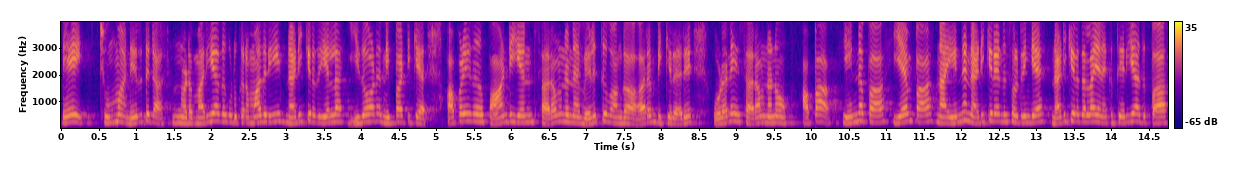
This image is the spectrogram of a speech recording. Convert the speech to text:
டேய் சும்மா நிறுத்துடா. உன்னோட மரியாதை கொடுக்குற மாதிரி நடிக்கிறது எல்லாம் இதோட நிப்பாட்டிக்க. அப்படின்னு பாண்டியன் சரவணனை வெளுத்து வாங்க ஆரம்பிக்கிறாரு. உடனே சரவணனும் அப்பா என்னப்பா? ஏன்பா? நான் என்ன நடிக்கிறேன்னு சொல்றீங்க? நடிக்கிறதெல்லாம் எனக்கு தெரியாதுப்பா.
